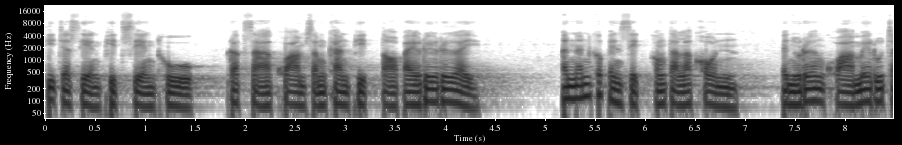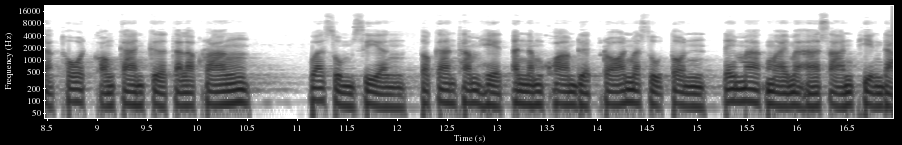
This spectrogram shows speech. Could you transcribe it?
ที่จะเสี่ยงผิดเสี่ยงถูก รักษาความสำคัญผิดต่อไปเรื่อยๆ อันนั้นก็เป็นสิทธิ์ของแต่ละคน เป็นเรื่องความไม่รู้จักโทษของการเกิดแต่ละครั้ง ว่าสุ่มเสี่ยงต่อการทำเหตุอันนำความเดือดร้อนมาสู่ตนได้มากมายมหาศาลเพียงใด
